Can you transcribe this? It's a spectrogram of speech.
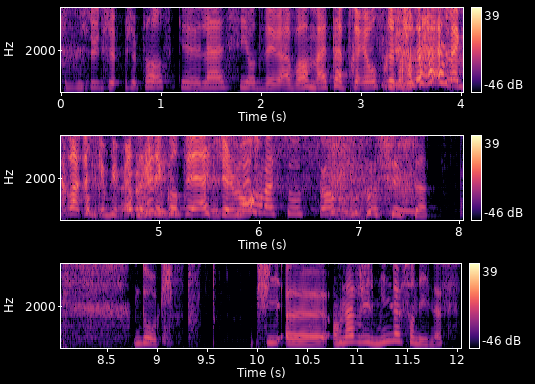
je, je- je pense que là, si on devait avoir maths après, on serait dans la, la croix parce que plus personne ne sait compter actuellement. Dans la sauce. hein. C'est ça. Donc, puis euh, en avril 1919,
